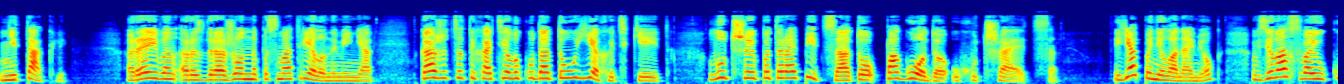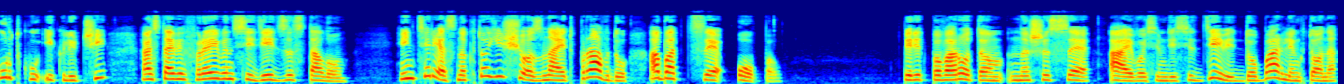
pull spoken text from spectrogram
не так ли?» Рейвен раздраженно посмотрела на меня. «Кажется, ты хотела куда-то уехать, Кейт. Лучше поторопиться, а то погода ухудшается». Я поняла намек, взяла свою куртку и ключи, оставив Рейвен сидеть за столом. Интересно, кто еще знает правду об отце Опол? Перед поворотом на шоссе Ай-89 до Барлингтона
